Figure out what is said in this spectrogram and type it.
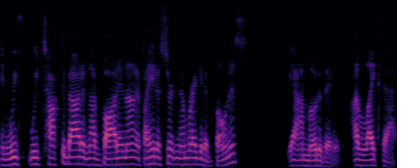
and we've we've talked about it and i've bought in on it if i hit a certain number i get a bonus. Yeah i'm motivated. I like that.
